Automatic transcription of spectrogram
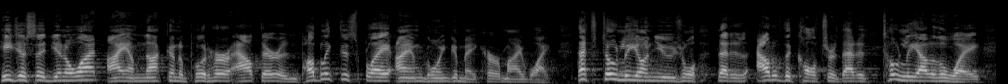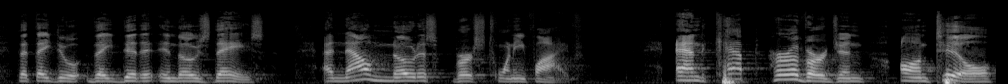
He just said, you know what? I am not going to put her out there in public display. I am going to make her my wife. That's totally unusual. That is out of the culture. That is totally out of the way that they do. They did it in those days. And now notice verse 25. And kept her a virgin until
